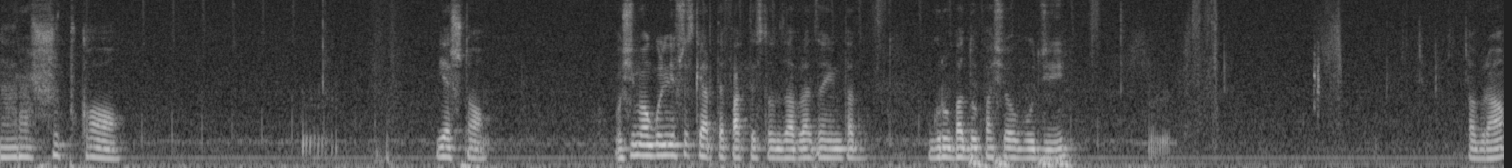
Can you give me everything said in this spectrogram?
Lara, szybko. Bierz to. Musimy ogólnie wszystkie artefakty stąd zabrać, zanim ta gruba dupa się obudzi. Dobra.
